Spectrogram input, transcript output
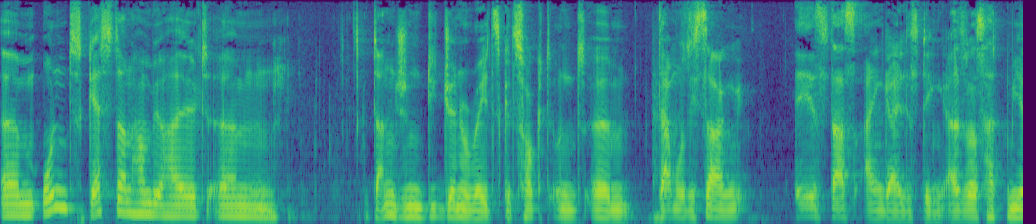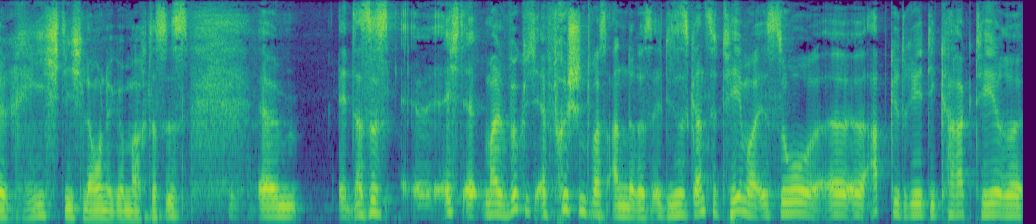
Ähm, und gestern haben wir halt ähm, Dungeon Degenerates gezockt und ähm, da muss ich sagen, ist das ein geiles Ding. Also das hat mir richtig Laune gemacht. Das ist, ähm, das ist echt äh, mal wirklich erfrischend was anderes. Äh, Dieses ganze Thema ist so äh, abgedreht, die Charaktere,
